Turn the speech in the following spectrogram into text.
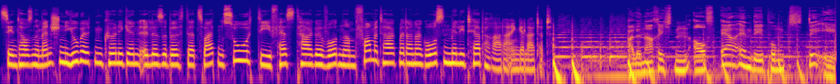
Zehntausende Menschen jubelten Königin Elizabeth II. zu. Die Festtage wurden am Vormittag mit einer großen Militärparade eingeleitet. Alle Nachrichten auf rnd.de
